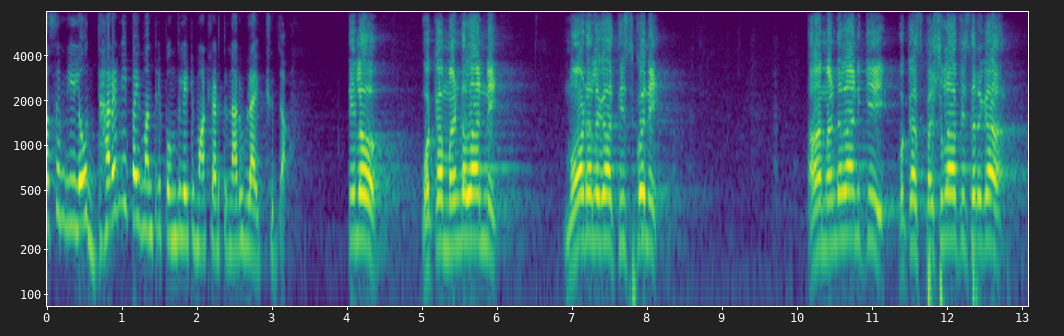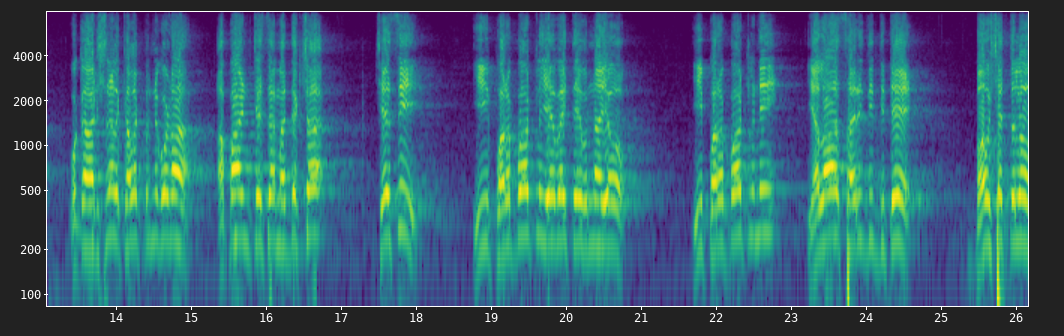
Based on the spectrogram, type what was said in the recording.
అసెంబ్లీలో ధరణిపై మంత్రి పొంగులేటి మాట్లాడుతున్నారు. లైవ్ చూద్దాం. ఒక మండలాన్ని మోడల్గా తీసుకొని ఆ మండలానికి ఒక స్పెషల్ ఆఫీసర్గా ఒక అడిషనల్ కలెక్టర్ని కూడా అపాయింట్ చేశాం అధ్యక్ష. చేసి ఈ పొరపాట్లు ఏవైతే ఉన్నాయో ఈ పొరపాట్లని ఎలా సరిదిద్దితే భవిష్యత్తులో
